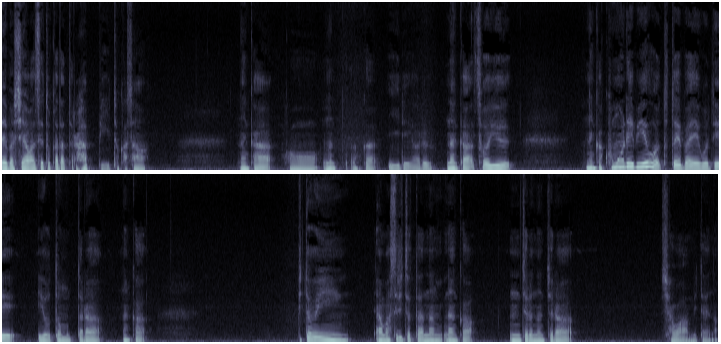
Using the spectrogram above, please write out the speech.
例えば幸せとかだったらハッピーとかさなんかこうなんなんかいい例ある？なんかそういうなんか木漏れ日を例えば英語で言おうと思ったらなんかビトウィンあ忘れちゃった。なんなんかなんちゃらなんちゃらシャワーみたいな。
